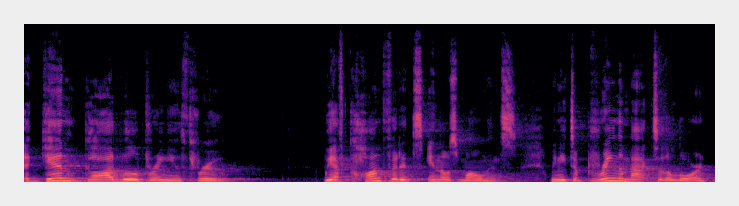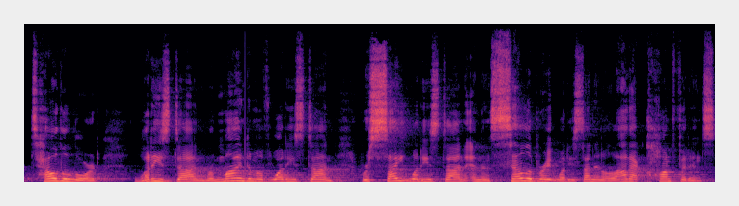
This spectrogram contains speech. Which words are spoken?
again, God will bring you through. We have confidence in those moments. We need to bring them back to the Lord, tell the Lord what He's done, remind Him of what He's done, recite what He's done, and then celebrate what He's done and allow that confidence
